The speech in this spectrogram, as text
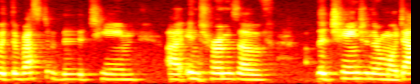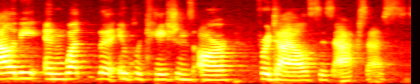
with the rest of the team uh, in terms of the change in their modality and what the implications are for dialysis access.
